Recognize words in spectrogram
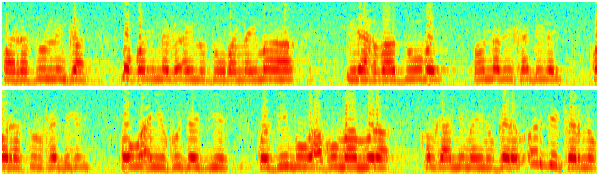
waa rasuul ninkan boqor innaga aynu duubanay ma aha ilaah baa duubay oo nabi ka dhigay oo rasuul ka dhigay oo waxyi ku dejiyey oo diin buu wax ku maamulaa kolkaa nimaynu garab ordi karno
